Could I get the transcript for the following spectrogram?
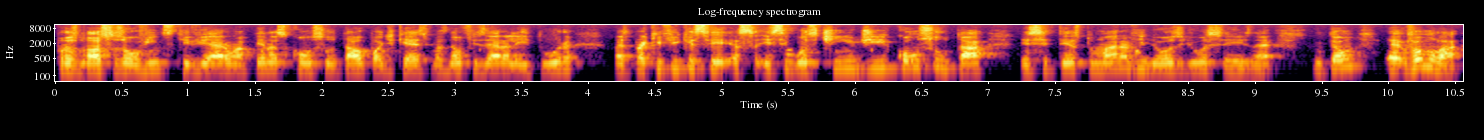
para os nossos ouvintes que vieram apenas consultar o podcast, mas não fizeram a leitura, mas para que fique esse, esse gostinho de consultar esse texto maravilhoso de vocês, né? Então, é, vamos lá.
